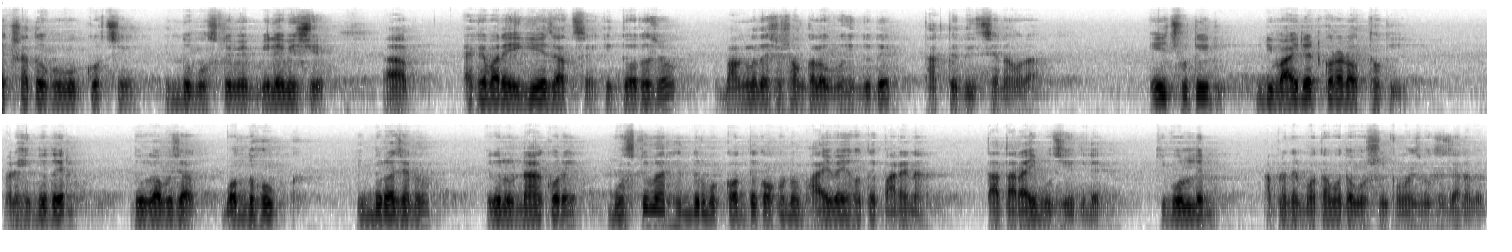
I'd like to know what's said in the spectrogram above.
একসাথে উপভোগ করছে হিন্দু মুসলিমে মিলেমিশে একেবারে এগিয়ে যাচ্ছে। কিন্তু অথচ বাংলাদেশের সংখ্যালঘু হিন্দুদের থাকতে দিচ্ছে না ওরা। এই ছুটির ডিভাইডেড করার অর্থ কী? মানে হিন্দুদের দুর্গাপূজা বন্ধ হোক, হিন্দুরা যেন এগুলো না করে। মুসলিম আর হিন্দুর মধ্যে কখনো ভাই ভাই হতে পারে না, তা তারাই বুঝিয়ে দিলেন। কি বললেন? আপনাদের মতামত অবশ্যই কমেন্ট বক্সে জানাবেন।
